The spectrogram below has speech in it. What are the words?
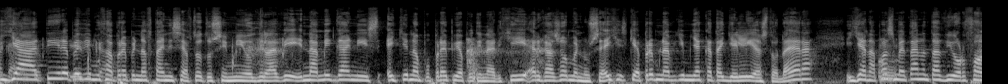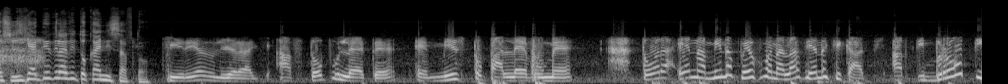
γιατί ρε παιδί μου θα πρέπει να φτάνει σε αυτό το σημείο, δηλαδή να μην κάνεις εκείνα που πρέπει από την αρχή, εργαζόμενους έχεις και πρέπει να βγει μια καταγγελία στον αέρα για να πας μετά να τα διορθώσεις. Γιατί δηλαδή το κάνεις αυτό; Κυρία Δουλγεράκη, αυτό που λέτε, εμείς το παλεύουμε Τώρα ένα μήνα που έχουμε αναλάβει ένα και κάτι. Από την πρώτη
